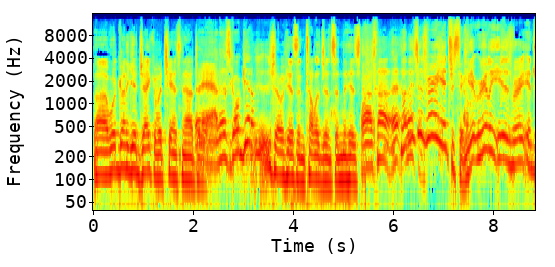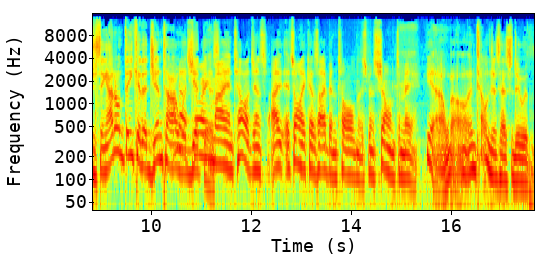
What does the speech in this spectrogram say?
Uh, we're going to give Jacob a chance now to Yeah, let's go get him. show his intelligence and his. Well, it's not. Uh, No, this is very interesting. It really is very interesting. I don't think that a Gentile would get showing this. my intelligence. I, it's only because I've been told and it's been shown to me. yeah, well, intelligence has to do with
